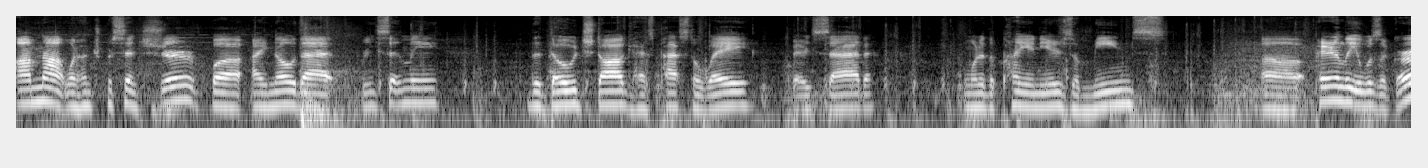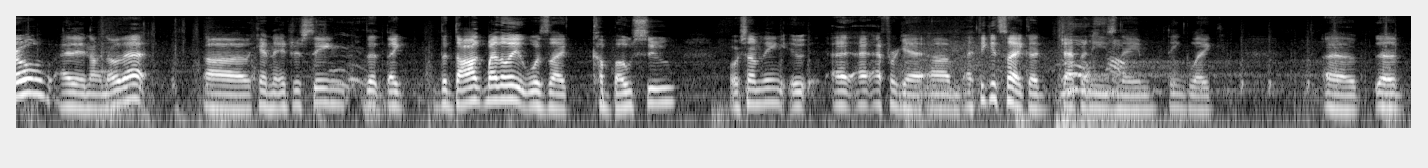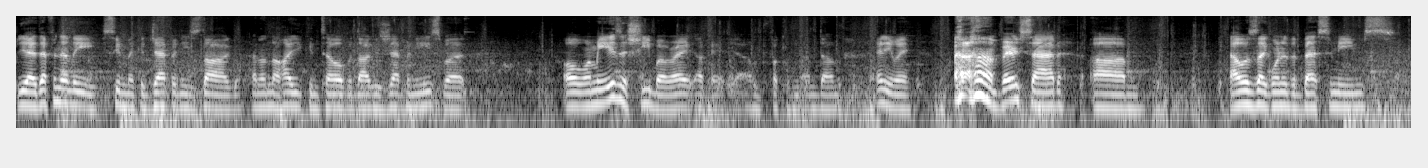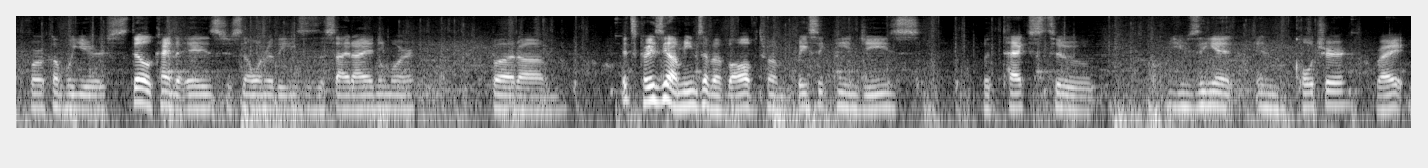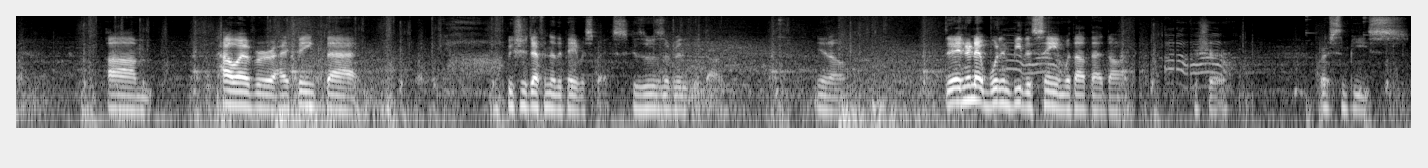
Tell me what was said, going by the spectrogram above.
I'm not 100% sure, but I know that recently the Doge dog has passed away. Very sad. One of the pioneers of memes. Uh, apparently it was a girl. I did not know that. Uh, kind of interesting. That like the dog, by the way, was like Kabosu or something. It, I, I I forget. Um, I think it's like a Japanese name. Think like. Uh, uh, yeah, definitely seemed like a Japanese dog. I don't know how you can tell if a dog is Japanese, but oh, I mean, it's a Shiba, right? Okay, yeah, I'm fucking, I'm dumb. Anyway, very sad. Um, that was like one of the best memes for a couple years. Still kind of is, just no one really uses the side eye anymore. But um, it's crazy how memes have evolved from basic PNGs with text to using it in culture, right? Um, however, I think that we should definitely pay respects because it was a really good dog. You know, the internet wouldn't be the same without that dog, for sure. Rest in peace.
